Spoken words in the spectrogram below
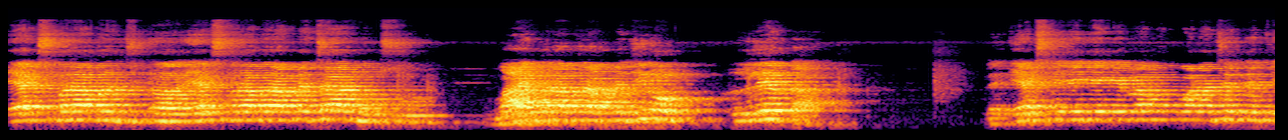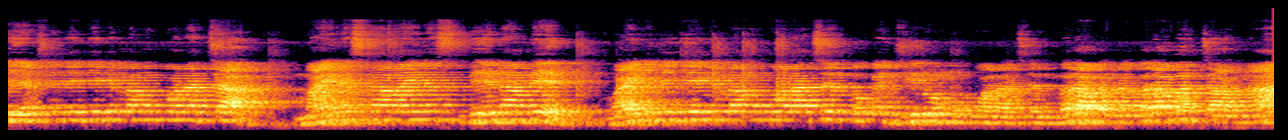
x બરાબર અ, x બરાબર આપણે 4 મૂકશું y બરાબર આપણે 0 લેતા એટલે x ની જગ્યાએ કેટલા મૂકવાના છે તેથી x ની જગ્યાએ કેટલા મૂકવાના 4 માઇનસ ના માઇનસ 2 ના 2 y ની જગ્યાએ કેટલા મૂકવાના છે તો કે 0 મૂકવાના છે બરાબર ના બરાબર 4 ના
